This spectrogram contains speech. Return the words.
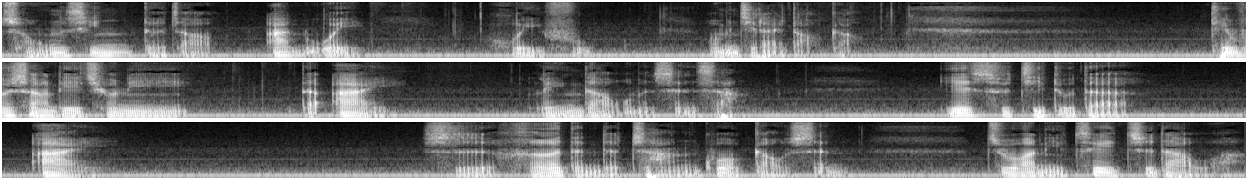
重新得到安慰、恢复。我们一起来祷告：天父上帝，求你的爱临到我们身上。耶稣基督的爱是何等的长阔高深！主啊，你最知道我，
